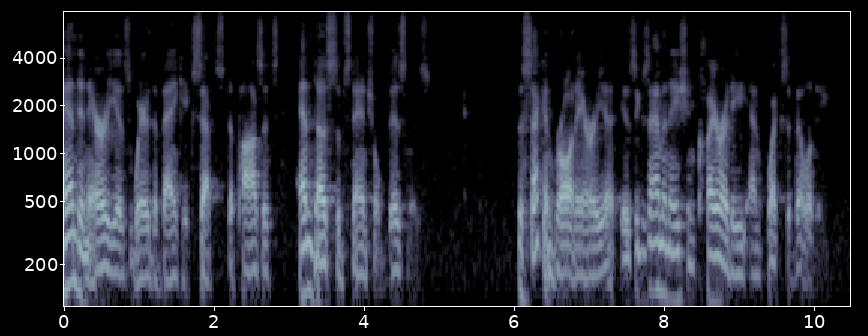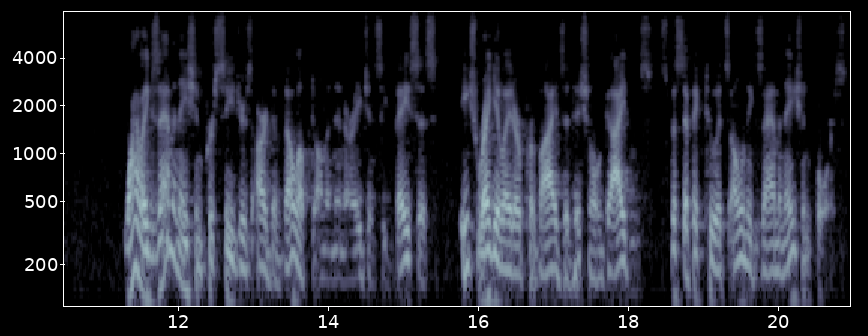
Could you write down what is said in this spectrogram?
and in areas where the bank accepts deposits and does substantial business. The second broad area is examination clarity and flexibility. While examination procedures are developed on an interagency basis, each regulator provides additional guidance specific to its own examination force.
